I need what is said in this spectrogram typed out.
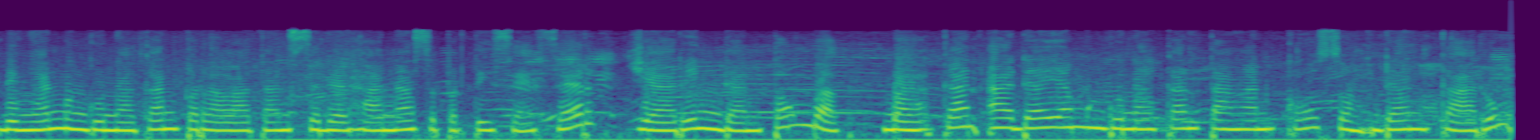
dengan menggunakan peralatan sederhana seperti seser, jaring, dan tombak. Bahkan ada yang menggunakan tangan kosong dan karung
